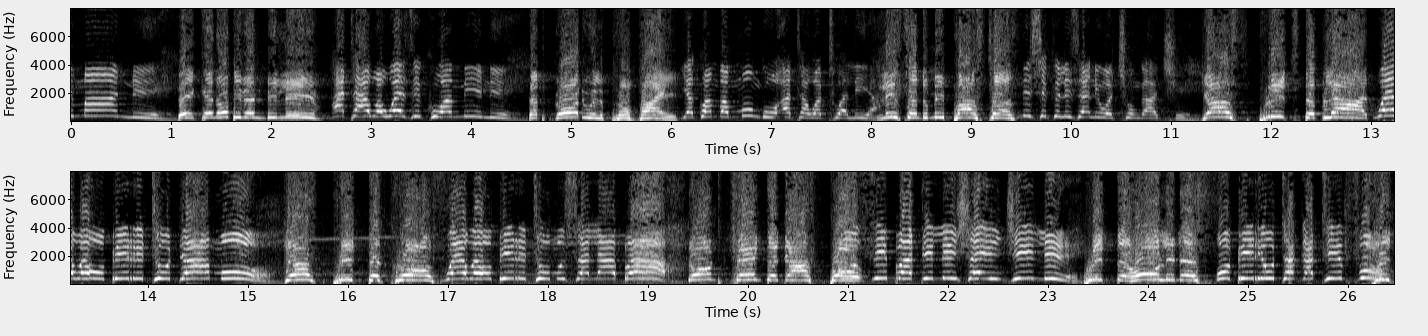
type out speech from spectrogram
imani They cannot even believe hata hawawezi kuamini that God will provide. ya kwamba mungu atawatwalia Listen to me, pastors. nisikilizeni wachungaji Just preach the blood. wewe ubiri tu damu Just preach the cross. wewe ubiri tu msalaba Don't change the gospel. usibadilishe injili Preach the holiness. ubiri utakatifu Preach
